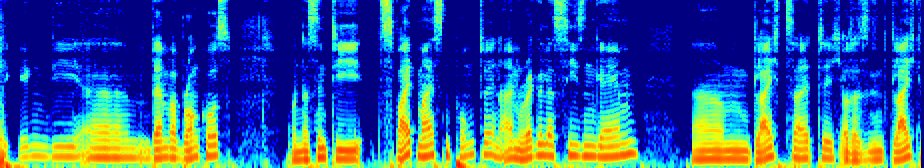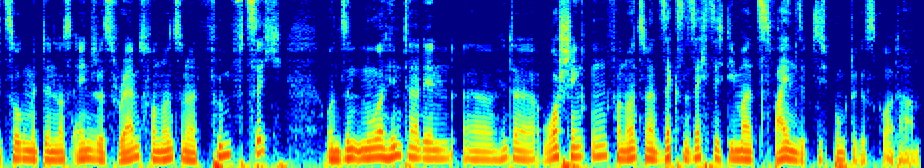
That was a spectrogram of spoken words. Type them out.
gegen die äh, Denver Broncos. Und das sind die zweitmeisten Punkte in einem Regular Season Game ähm, gleichzeitig, oder sie sind gleichgezogen mit den Los Angeles Rams von 1950 und sind nur hinter den, äh, hinter Washington von 1966, die mal 72 Punkte gescored haben.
